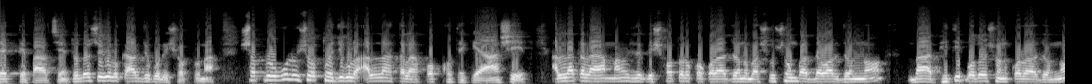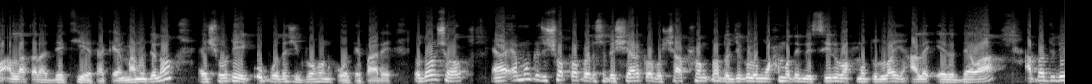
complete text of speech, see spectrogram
দেখতে পাচ্ছেন। তো দর্শক, এগুলো কার্যকরী স্বপ্ন না। স্বপ্নগুলো সত্য, যেগুলো আল্লাহ তালার পক্ষ থেকে আসে। আল্লাহ তালা মানুষদেরকে সতর্ক করার জন্য বা সুসংবাদ দেওয়ার জন্য বা ভীতি প্রদর্শন করার জন্য আল্লাহ তালা দেখিয়ে থাকেন। মানুষ যেন সঠিক উপদেশ গ্রহণ করতে পারে। তো দর্শক এমন কিছু স্বপ্ন আপনাদের সাথে শেয়ার করব। সাপ সংক্রান্ত যেগুলো মোহাম্মদ ইবনে সির রহমতুল্লাহ আলে এর দেওয়া। আপনার যদি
